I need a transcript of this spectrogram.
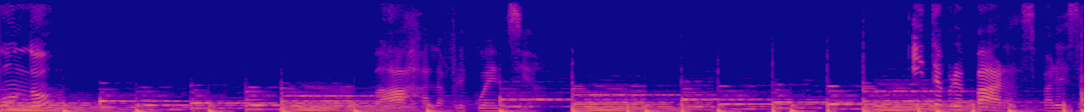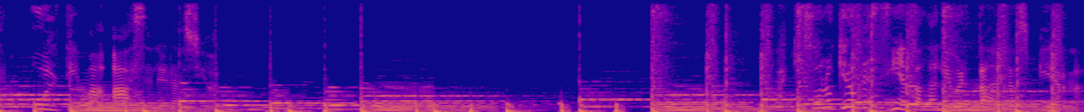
profundo. Baja la frecuencia. Y te preparas para esa última aceleración. Aquí solo quiero que sientas la libertad de las piernas.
